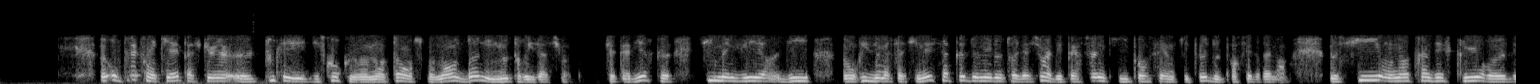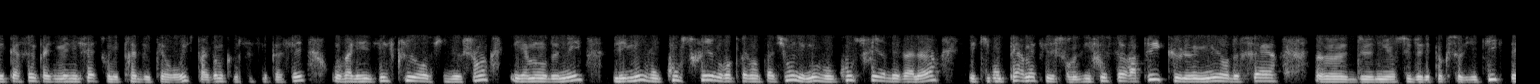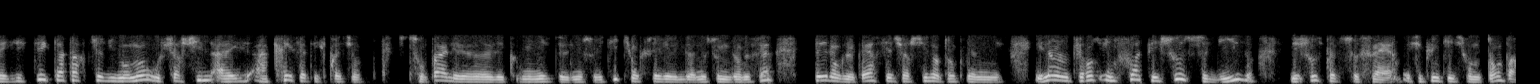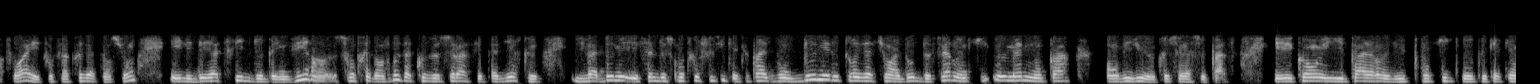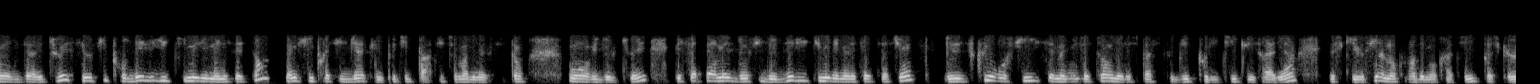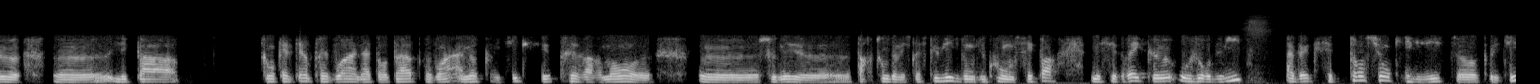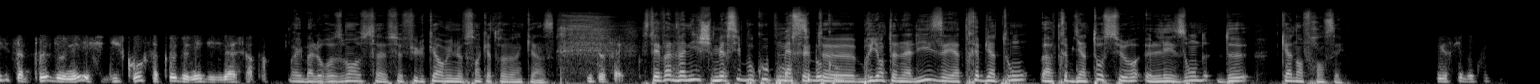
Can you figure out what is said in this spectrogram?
on peut être inquiet parce que euh, tous les discours que l'on entend en ce moment donnent une autorisation. C'est-à-dire que si Melvire dit on risque de m'assassiner, ça peut donner l'autorisation à des personnes qui pensaient un petit peu de le penser vraiment. Euh, si on est en train d'exclure euh, des personnes qui manifestent on les traite de terroristes, par exemple, comme ça s'est passé, on va les exclure aussi de champ et à un moment donné, les mots vont construire une représentation, les mots vont construire des valeurs et qui vont permettre les choses. Il faut se rappeler que le mur de fer euh, de, de l'époque soviétique n'a existé qu'à partir du moment où Churchill a, créé cette expression ne sont pas les, communistes de l'Union soviétique qui ont créé la notion de de fer, c'est l'Angleterre, c'est Churchill en tant que Premier. Et là, en l'occurrence, une fois que les choses se disent, les choses peuvent se faire. Et c'est qu'une question de temps parfois, et il faut faire très attention. Et les diatribes de Benvir sont très dangereuses à cause de cela. C'est-à-dire qu'il va donner, et celle de Smotrich aussi, quelque part, ils vont donner l'autorisation à d'autres de faire, même si eux-mêmes n'ont pas envie que cela se passe. Et quand il parle du principe que quelqu'un a tué, c'est aussi pour délégitimer les manifestants, même s'il précise bien qu'une petite partie seulement des manifestants ont envie de le tuer. Et ça permet aussi de délégitimer les manifestations, d'exclure aussi ces manifestants de l'espace public politique israélien, ce qui est aussi un manquement démocratique parce que euh, il n'est pas quand quelqu'un prévoit un attentat, prévoit un autre politique, c'est très rarement euh, euh, sonné euh, partout dans l'espace public. Donc du coup, on ne le sait pas. Mais c'est vrai qu'aujourd'hui, avec cette tension qui existe en politique, ça peut donner, et ce discours, ça peut donner des idées à certains. Oui, malheureusement, ça, ce fut le cas en 1995. Tout à fait. Stéphane Vanish, merci beaucoup pour cette brillante analyse et à très bientôt, à très bientôt sur les ondes de Cannes en français. Merci beaucoup.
